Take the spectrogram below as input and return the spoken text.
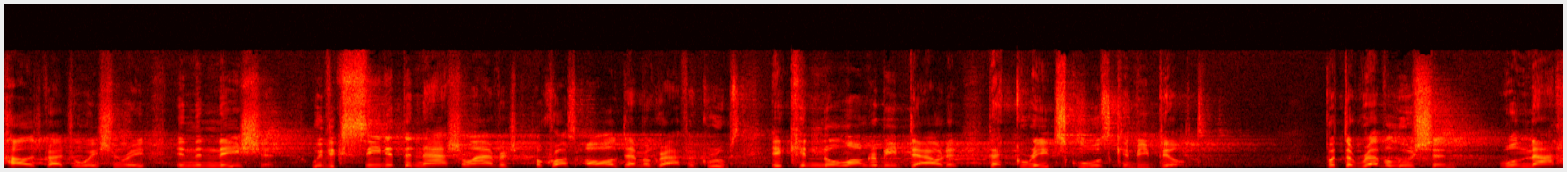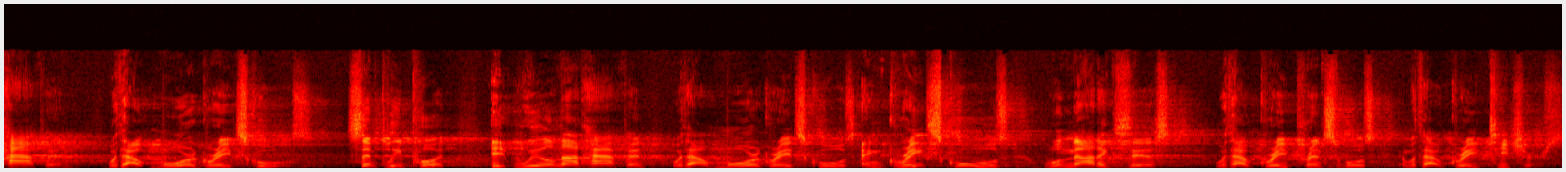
college graduation rate in the nation. We've exceeded the national average across all demographic groups. It can no longer be doubted that great schools can be built. But the revolution will not happen without more great schools. Simply put, it will not happen without more great schools. And great schools will not exist without great principals and without great teachers.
